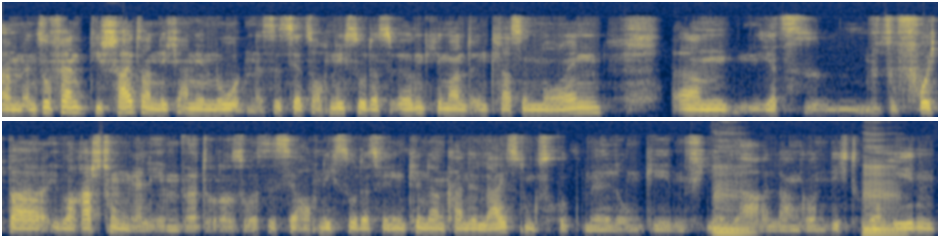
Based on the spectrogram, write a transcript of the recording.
Ähm, insofern, die scheitern nicht an den Noten. Es ist jetzt auch nicht so, dass irgendjemand in Klasse 9 ähm, jetzt so furchtbar Überraschungen erleben wird oder so. Es ist ja auch nicht so, dass wir den Kindern keine Leistungsrückmeldung geben, vier mhm. Jahre lang und nicht drüber mhm. reden,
